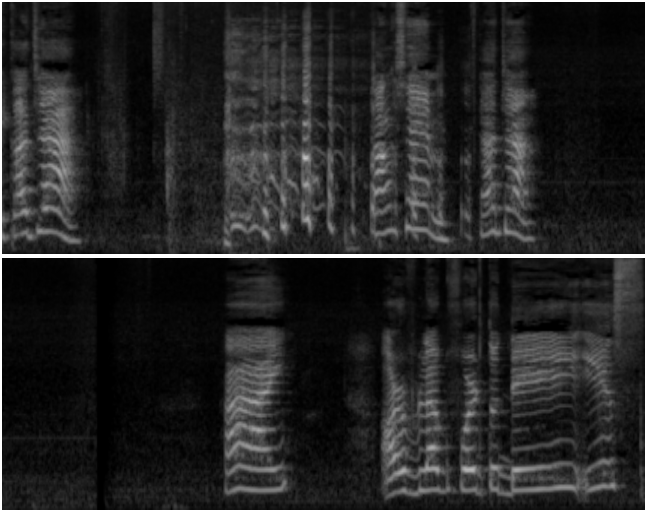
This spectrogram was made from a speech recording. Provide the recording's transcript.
헤이, 가자. 땅쌤, 가자. Hi! Our vlog for today is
